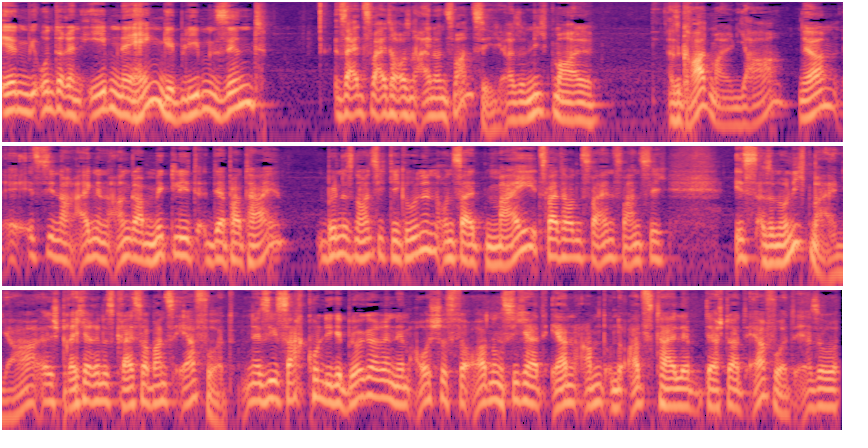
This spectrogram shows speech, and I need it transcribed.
irgendwie unteren Ebene hängen geblieben sind seit 2021, also nicht mal, also gerade mal ein Jahr, ja, ist sie nach eigenen Angaben Mitglied der Partei Bündnis 90 Die Grünen und seit Mai 2022 ist also noch nicht mal ein Jahr äh, Sprecherin des Kreisverbands Erfurt. Sie ist sachkundige Bürgerin im Ausschuss für Ordnung, Sicherheit, Ehrenamt und Ortsteile der Stadt Erfurt. Also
